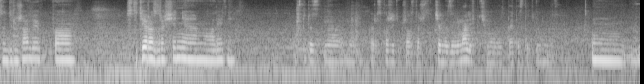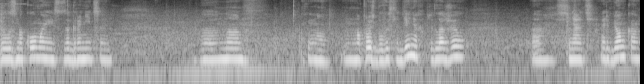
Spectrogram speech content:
Задержали по статье развращения малолетних. Что-то, ну, ну, расскажите, пожалуйста, чем вы занимались, почему вы по этой статье у Был знакомый за границей. Э, На, ну, на просьбу выслать денег предложил э, снять ребенка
